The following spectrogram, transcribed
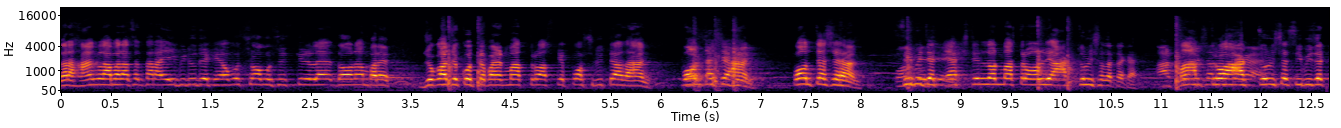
যারা হাং লাভার আছেন তারা এই ভিডিও দেখে অবশ্যই অবশ্যই স্ক্রিনে দেওয়া নাম্বারে যোগাযোগ করতে পারেন। মাত্র আজকে পঁয়ষট্টিতে হাং পঞ্চাশে হাং পঞ্চাশে হাং লোন মাত্র অনলি আটচল্লিশ হাজার টাকা। মাত্র আটচল্লিশে সিবিজেড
